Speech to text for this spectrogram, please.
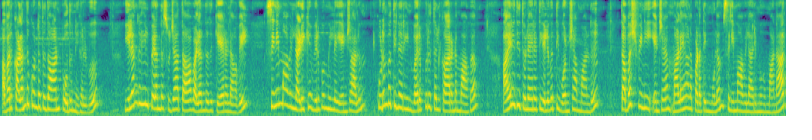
அவர் கலந்து கொண்டதுதான் பொது நிகழ்வு. இலங்கையில் பிறந்த சுஜாதா வளர்ந்தது கேரளாவில். சினிமாவில் நடிக்க விருப்பமில்லை என்றாலும் குடும்பத்தினரின் வற்புறுத்தல் காரணமாக ஆயிரத்தி தொள்ளாயிரத்தி எழுபத்தி ஒன்றாம் ஆண்டு தபஸ்வினி என்ற மலையாள படத்தின் மூலம் சினிமாவில் அறிமுகமானார்.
